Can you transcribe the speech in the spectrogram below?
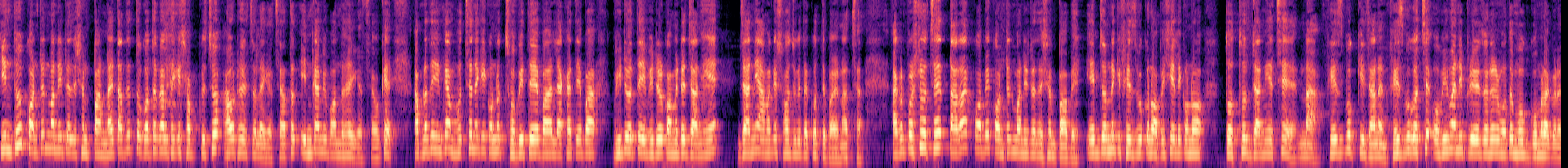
কিন্তু কন্টেন্ট মনিটাইজেশন পান নাই, তাদের তো গতকাল থেকে সবকিছু আউট হয়ে চলে গেছে, অর্থাৎ ইনকামই বন্ধ হয়ে গেছে ওকে আপনাদের ইনকাম হচ্ছে নাকি কোনো ছবিতে বা লেখাতে বা ভিডিওতে ভিডিওর কমেন্টে জানিয়ে জানিয়ে আমাকে সহযোগিতা করতে পারেন? আচ্ছা এখন প্রশ্ন হচ্ছে, তারা কবে কন্টেন্ট মনিটাইজেশন পাবে? এর জন্য কি ফেসবুক কোনো অফিসিয়ালি কোনো তথ্য জানিয়েছে? না ফেসবুক কি জানেন? ফেসবুক হচ্ছে অভিমানী প্রিয়জনের মতো মুখ গোমরা করে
